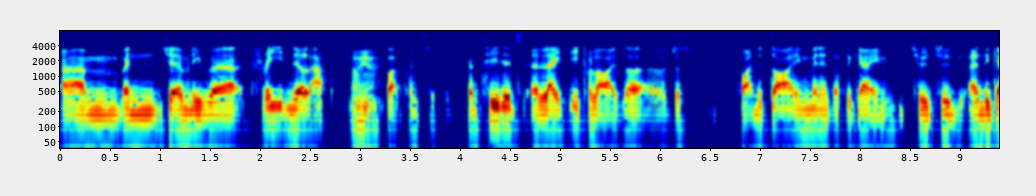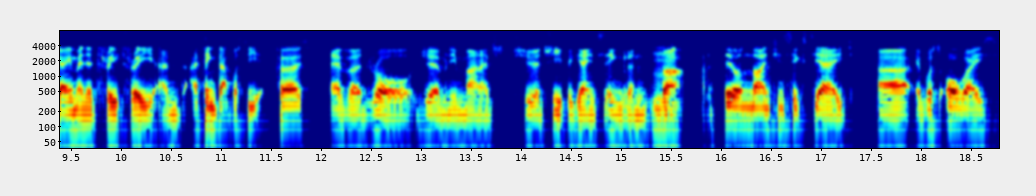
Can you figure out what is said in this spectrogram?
um, when Germany were three 0 up. Oh yeah, but conceded, conceded a late equaliser uh, in the dying minute of the game to, to and the game ended 3-3 and I think that was the first ever draw Germany managed to achieve against England mm. but until 1968 uh, it was always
